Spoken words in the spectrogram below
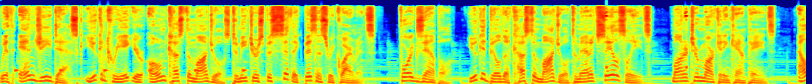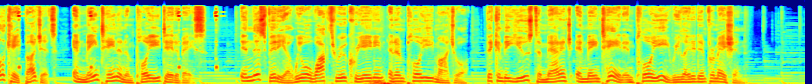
With ngDesk, you can create your own custom modules to meet your specific business requirements. For example, you could build a custom module to manage sales leads, monitor marketing campaigns, allocate budgets, and maintain an employee database. In this video, we will walk through creating an employee module that can be used to manage and maintain employee-related information.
